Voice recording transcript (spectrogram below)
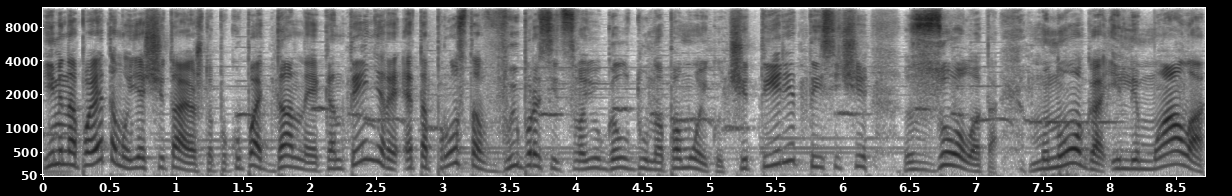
Именно поэтому я считаю, что покупать данные контейнеры это просто выбросить свою голду на помойку. 4000 золота. Много или мало,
